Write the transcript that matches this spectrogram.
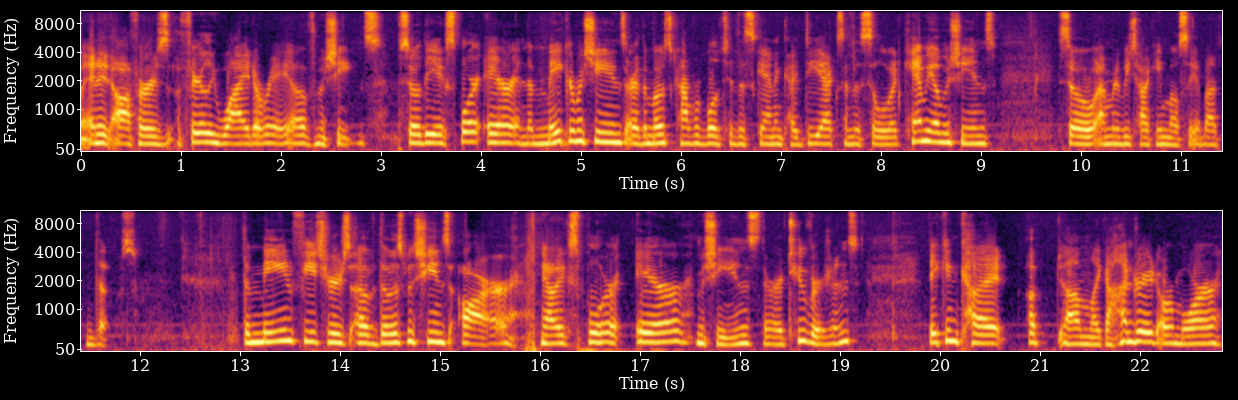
and it offers a fairly wide array of machines. So the Explore Air and the Maker machines are the most comparable to the ScanNCut DX and the Silhouette Cameo machines. So I'm going to be talking mostly about those. The main features of those machines are now Explore Air machines. There are two versions. They can cut up um, like 100 or more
